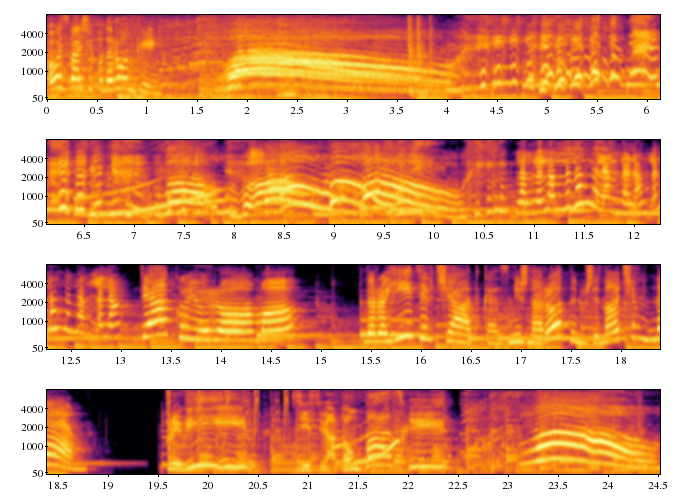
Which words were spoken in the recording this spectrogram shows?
Ось ваші подарунки. Вау! Вау! Вау! Ромо. Дорогі дівчатка з міжнародним жіночим днем. Привіт! Зі святом Пасхи! Вау!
